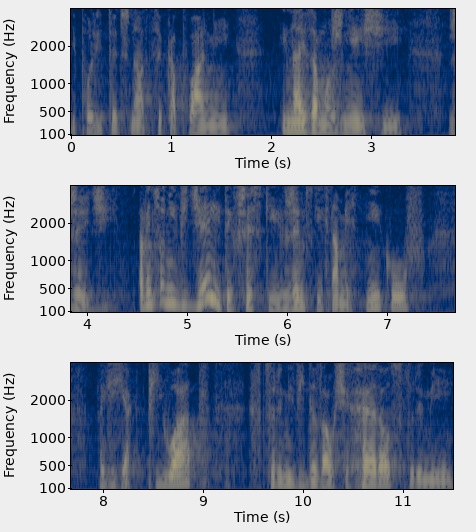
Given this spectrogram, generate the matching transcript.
i polityczne, arcykapłani i najzamożniejsi Żydzi. A więc oni widzieli tych wszystkich rzymskich namiestników, takich jak Piłat, z którymi widywał się Herod, z którymi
